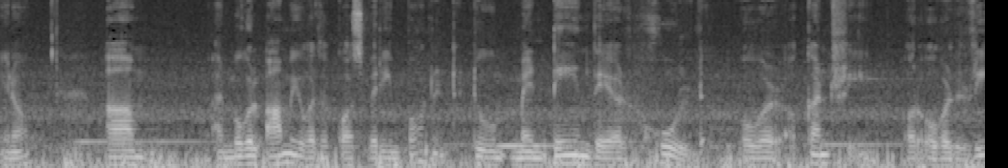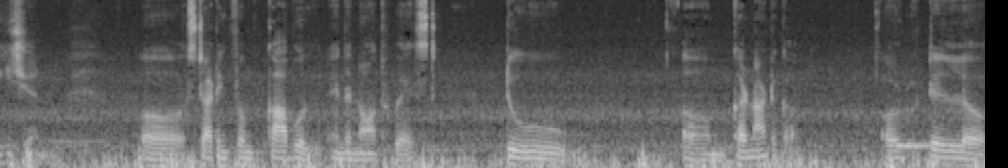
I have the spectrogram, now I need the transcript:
You know, um, and Mughal army was of course very important to maintain their hold over a country or over the region, uh, starting from Kabul in the northwest to um, Karnataka or till uh,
